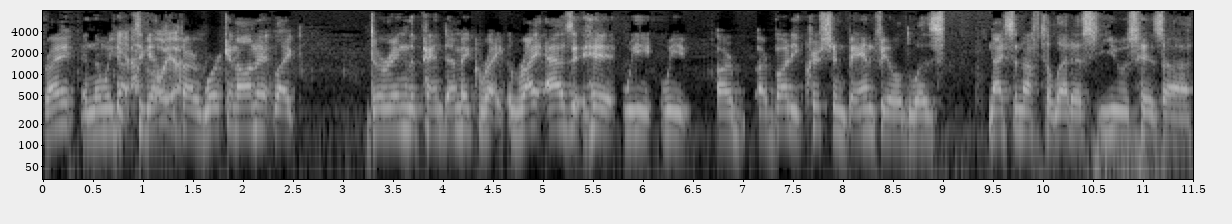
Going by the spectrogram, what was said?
right? And then we got Yeah. together Oh, and yeah. started working on it like during the pandemic, right right as it hit, we we our our buddy Christian Banfield was nice enough to let us use his uh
